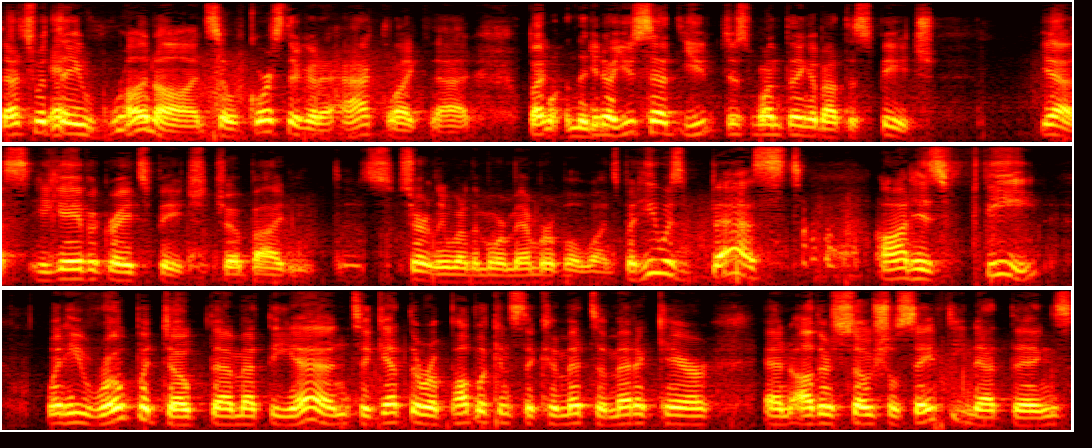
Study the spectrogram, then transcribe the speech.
That's what eh. they run on. So of course they're going to act like that. But Well, you know, you said you just one thing about the speech. Yes, he gave a great speech. Joe Biden, certainly one of the more memorable ones. But he was best on his feet when he rope a doped them at the end to get the Republicans to commit to Medicare and other social safety net things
